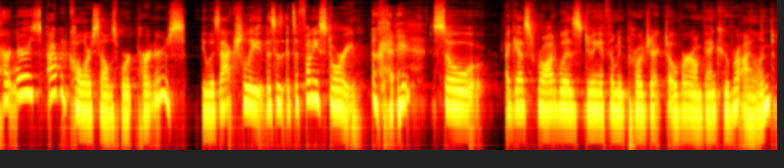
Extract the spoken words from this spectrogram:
partners. I would call ourselves work partners. It was actually this is it's a funny story. Okay. So I guess Rod was doing a filming project over on Vancouver Island,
